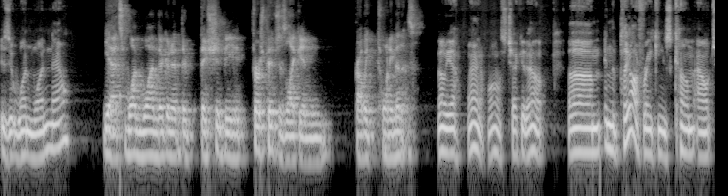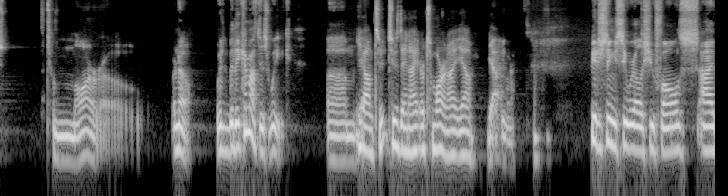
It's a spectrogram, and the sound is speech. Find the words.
Is it one one now? Yeah, it's one one. They're gonna they're, they should be first pitch is like in probably twenty minutes. Oh yeah, all right. Well, let's check it out. Um, and the playoff rankings come out tomorrow, or no? But they come out this week. Um, yeah, on t- Tuesday night or tomorrow night. Yeah. Yeah. yeah. Be interesting to see where LSU falls. I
